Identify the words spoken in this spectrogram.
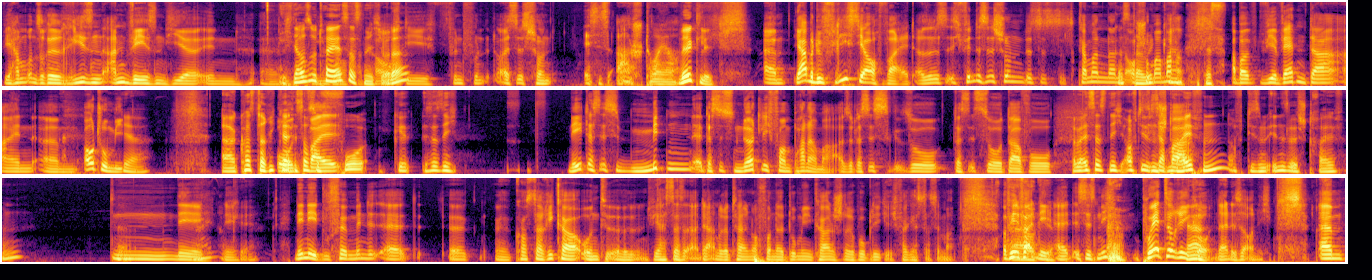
wir haben unsere riesen Anwesen hier in. Äh, Ich glaube, so teuer ist das nicht, oder? Die 500. oh, Es ist schon. Es ist arschteuer. Wirklich? Ähm, ja, aber du fließt ja auch weit. Also das, ich finde, das ist schon, das, ist, das kann man dann Costa auch schon mal Rica? machen. Das, Aber wir werden da ein ähm, Auto mieten. ja. Äh, Costa Rica Und ist auch weil- so vor. Ist das nicht. Nee, das ist mitten, äh, das ist nördlich von Panama. Also das ist so, das ist so da, wo. Aber ist das nicht auf diesem sag mal- Streifen, auf diesem Inselstreifen? Da- Nee, Nein? nee. Okay. Nee, nee, du vermindest äh, äh, äh, Costa Rica und äh, wie heißt das, der andere Teil noch von der Dominikanischen Republik? Ich vergesse das immer. Auf jeden Ah, Fall, okay. nee, äh, ist es nicht. Puerto Rico, Ja. nein, ist es auch nicht. Ähm,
